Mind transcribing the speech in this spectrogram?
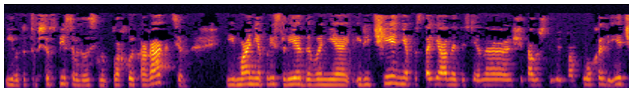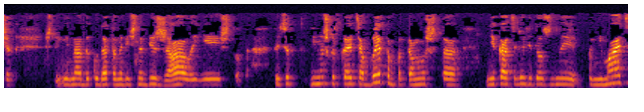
И вот это все списывалось на плохой характер, и мания преследования, и лечение постоянное. То есть она считала, что ее там плохо лечат что ей надо куда-то, она вечно бежала, ей что-то. То есть вот немножко сказать об этом, потому что, мне кажется, люди должны понимать,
